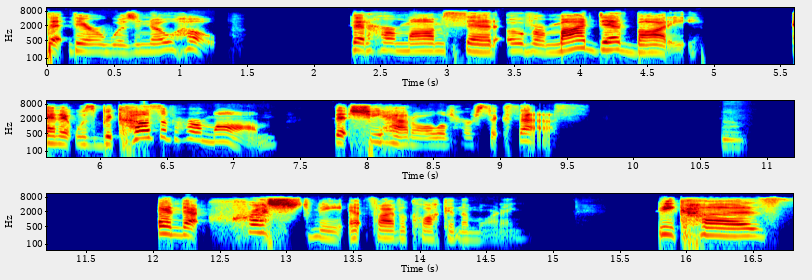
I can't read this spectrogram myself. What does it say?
that there was no hope, that her mom said, Over my dead body. And it was because of her mom that she had all of her success. And that crushed me at five o'clock in the morning because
